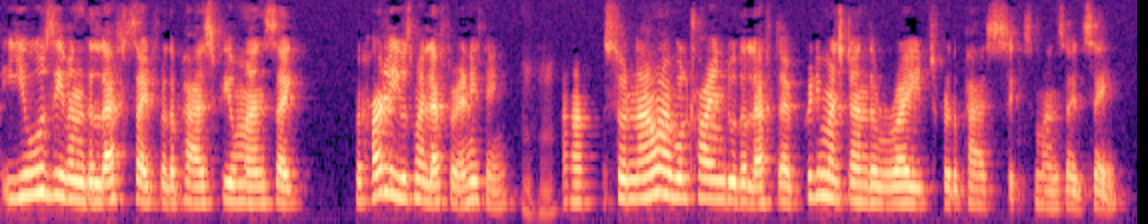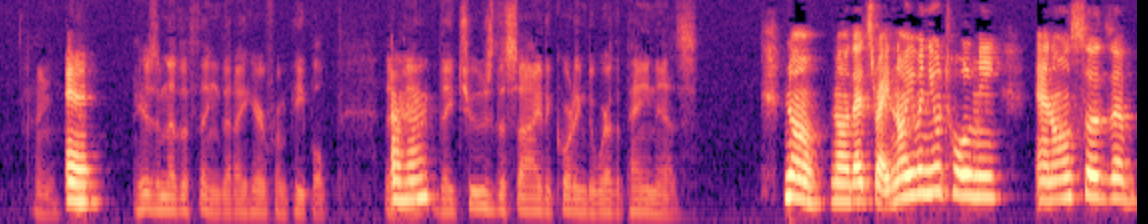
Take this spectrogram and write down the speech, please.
use even the left side for the past few months. I could hardly use my left for anything. Mm-hmm. Uh, so now I will try and do the left. I've pretty much done the right for the past six months, I'd say. Okay. And here's another thing that I hear from people that uh-huh. they, they choose the side according to where the pain is. No, no, that's right. No, even you told me and also the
